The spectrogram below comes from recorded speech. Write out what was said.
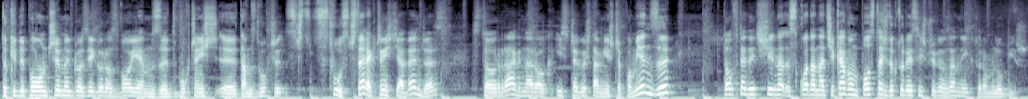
to kiedy połączymy go z jego rozwojem z dwóch części, y, tam z dwóch czy z, z, z, z czterech części Avengers, z Thor Ragnarok i z czegoś tam jeszcze pomiędzy, to wtedy ci się na, składa na ciekawą postać, do której jesteś przywiązany i którą lubisz.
